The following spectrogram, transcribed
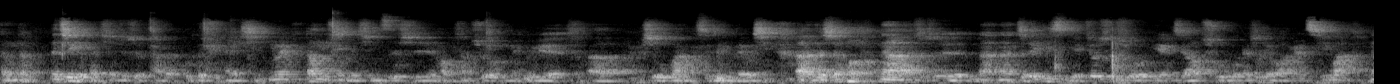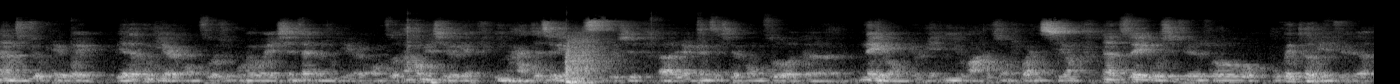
等等，那这个本身就是有它的不可取代性。因为当你说你的薪资是好像说每个月呃十五万嘛，随便很流行呃的时候，那就是那那。这个意思也就是说，别人只要出二十六万、二十七万，那你就可以为别的目的而工作，就不会为现在的目的而工作。它后面是有点隐含着这个意思，就是呃，人跟自己的工作的内容有点异化的这种关系哦。那所以我是觉得说，我不会特别觉得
